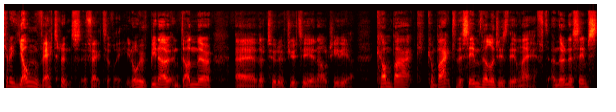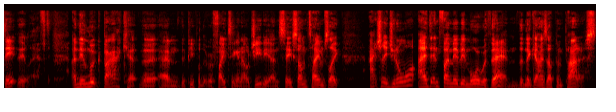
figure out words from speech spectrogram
kind of young veterans, effectively, you know, who've been out and done their uh, their tour of duty in Algeria, come back, come back to the same villages they left, and they're in the same state they left, and they look back at the um, the people that were fighting in Algeria and say sometimes like, actually, do you know what? I identify maybe more with them than the guys up in Paris.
